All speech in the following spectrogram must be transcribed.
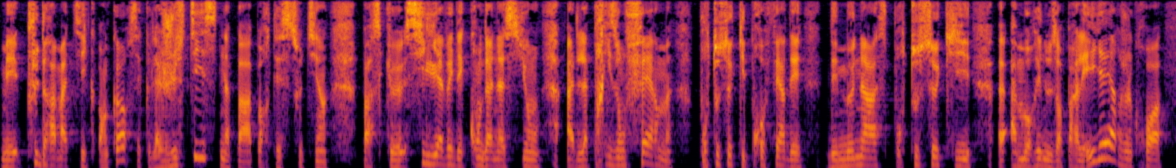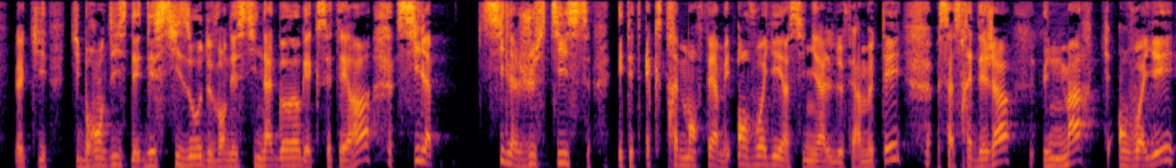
Mais plus dramatique encore, c'est que la justice n'a pas apporté ce soutien. Parce que s'il y avait des condamnations à de la prison ferme pour tous ceux qui profèrent des, menaces, pour tous ceux qui, euh, Amaury nous en parlait hier, je crois, euh, qui, brandissent des, des ciseaux devant des synagogues, etc. Si la si la justice était extrêmement ferme et envoyait un signal de fermeté, ça serait déjà une marque envoyée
